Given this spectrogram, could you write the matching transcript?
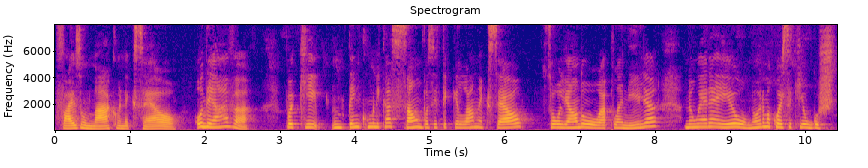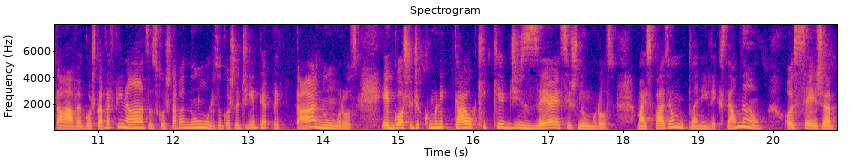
faz um macro no Excel. Odiava, porque não tem comunicação. Você fica lá no Excel, só olhando a planilha, não era eu, não era uma coisa que eu gostava. Eu gostava de finanças, gostava de números, eu gosto de interpretar números, eu gosto de comunicar o que quer dizer esses números. Mas fazer uma planilha Excel, não. Ou seja,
